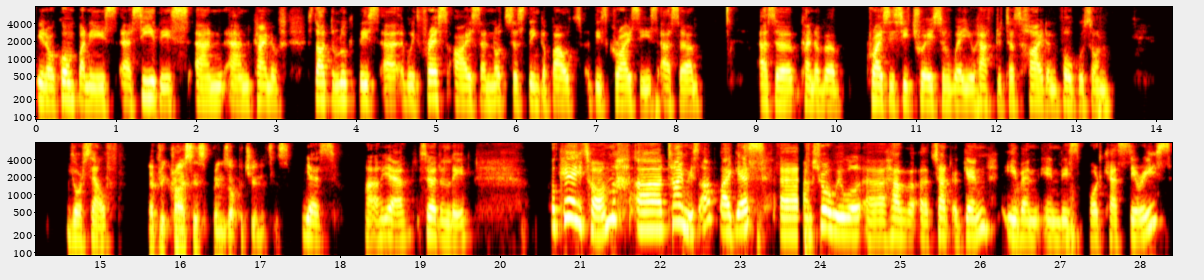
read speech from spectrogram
you know companies uh, see this and and kind of start to look at this uh, with fresh eyes and not just think about this crisis as a as a kind of a crisis situation where you have to just hide and focus on yourself every crisis brings opportunities yes uh, yeah certainly Okay, Tom, uh, time is up, I guess. Uh, I'm sure we will uh, have a chat again, even in this podcast series.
